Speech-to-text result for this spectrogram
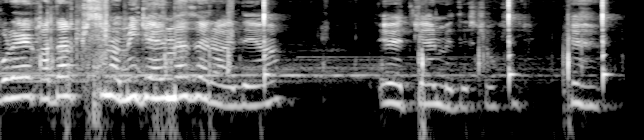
Buraya kadar tsunami gelmez herhalde ya. Evet gelmedi çok iyi.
